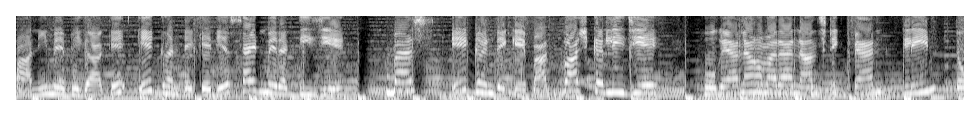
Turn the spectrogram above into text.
पानी में भिगा के एक घंटे के लिए साइड में रख दीजिए। बस, एक घंटे के बाद वॉश कर लीजिए। हो गया ना हमारा नॉन स्टिक पैन क्लीन तो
